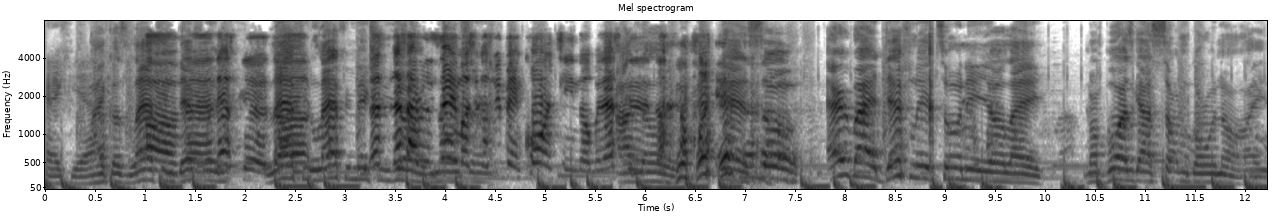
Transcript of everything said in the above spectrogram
Heck yeah. Like, cause laughing Oh man, definitely, that's good. laughing, dog. laughing makes That's, you that's young. not really saying much because we've been quarantined though, but that's I good. know. yeah, so everybody definitely tune in, yo. Like, my boys got something going on. Like,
